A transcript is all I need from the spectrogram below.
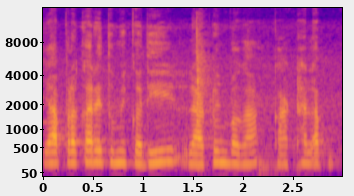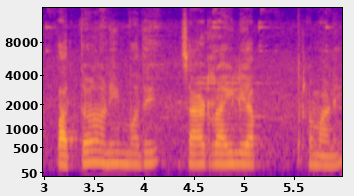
या प्रकारे तुम्ही कधीही लाटून बघा काठाला पातळ आणि मध्ये जाड राहील याप्रमाणे.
